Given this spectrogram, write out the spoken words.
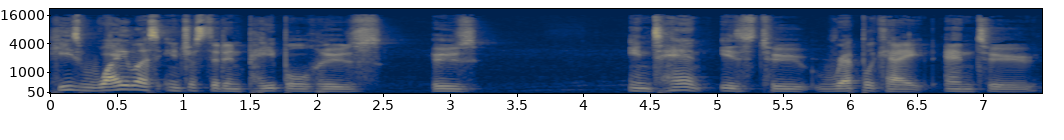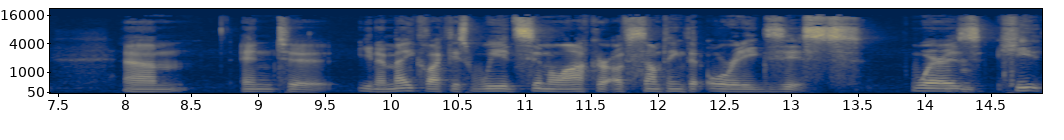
he's way less interested in people whose whose intent is to replicate and to um, and to you know make like this weird simulacra of something that already exists. Whereas he,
